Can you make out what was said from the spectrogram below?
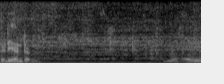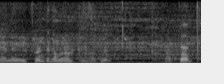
ரெடியான்ட்டு ஃப்ரண்ட் கேமரா விட்டுருங்க அப்போ அப்போ.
